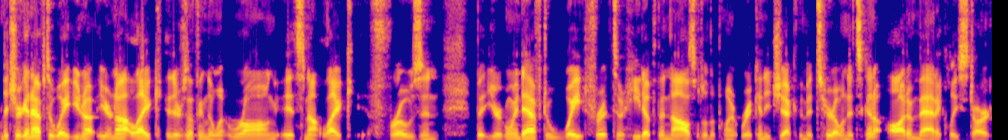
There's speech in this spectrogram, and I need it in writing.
but you're going to have to wait. You're not, you're not like, there's nothing that went wrong. It's not like frozen, but you're going to have to wait for it to heat up the nozzle to the point where it can eject the material and it's going to automatically start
